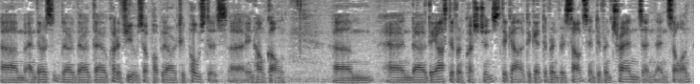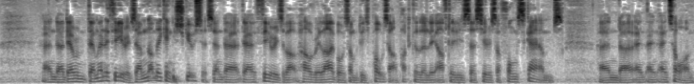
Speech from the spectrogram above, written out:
um, and there's, there, there, there are quite a few sort of popularity posters uh, in Hong Kong, um, and uh, they ask different questions, they get, they get different results and different trends and, and so on. And uh, there, are, there are many theories. I'm not making excuses, and uh, there are theories about how reliable some of these polls are, particularly after this uh, series of phone scams and, uh, and, and, and so on.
